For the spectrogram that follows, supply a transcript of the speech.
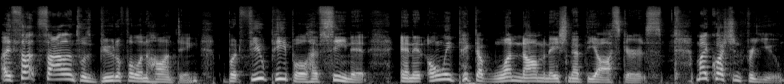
I thought Silence was beautiful and haunting, but few people have seen it, and it only picked up one nomination at the Oscars. My question for you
